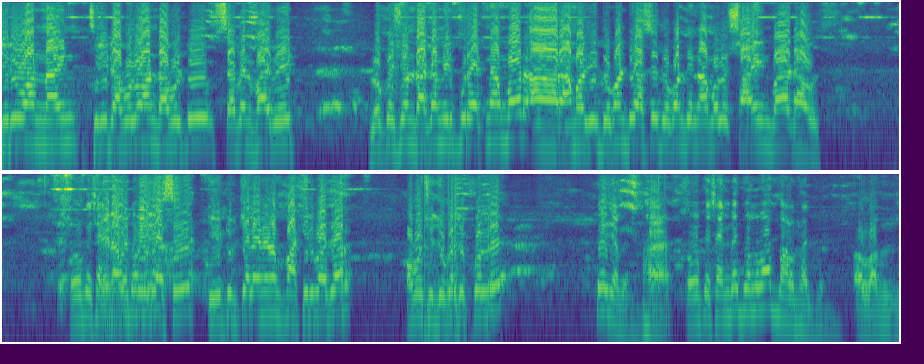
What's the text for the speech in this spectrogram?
01931122758 লোকেশন ঢাকা মিরপুর এক নম্বর আর আমার যে দোকানটি আছে দোকানটির নাম হলো শাহিন বার্ড হাউস এই নামে পেজ আছে ইউটিউব চ্যানেলের নাম পাখির বাজার অবশ্যই যোগাযোগ করলে পেয়ে যাবেন। হ্যাঁ। ওকে শাহিন ভাই ধন্যবাদ ভালো থাকবেন। আল্লাহ হাফিজ।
